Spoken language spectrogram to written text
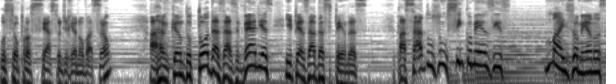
o seu processo de renovação arrancando todas as velhas e pesadas penas. Passados uns cinco meses, mais ou menos,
